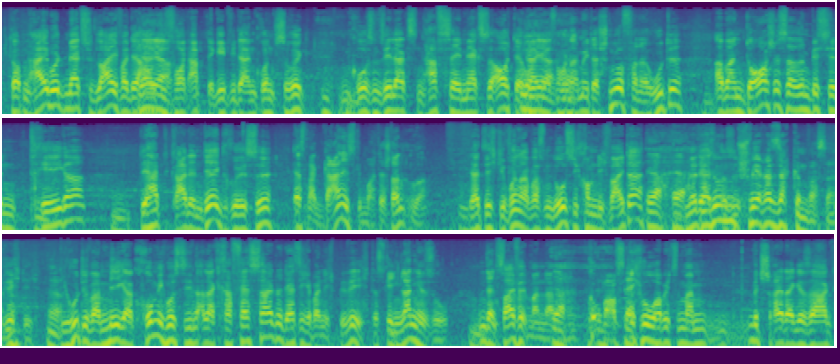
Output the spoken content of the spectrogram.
Ich glaube, ein Heilbutt merkst du gleich, weil der Ja, haut ja. sofort ab. Der geht wieder an den Grund zurück. Einen großen Seelachs, einen Hafsay merkst du auch. Der Ja, holt ja, erst mal 100 ja. Meter Schnur von der Route. Aber ein Dorsch ist da so ein bisschen träger. Der hat gerade in der Größe erstmal gar nichts gemacht. Der stand nur. Der hat sich gewundert, was ist denn los? Ich komme nicht weiter. Ja, ja. Ne, der hat so ein also- schwerer Sack im Wasser. ne? Richtig. Ja. Die Route war mega krumm, ich musste sie in aller Kraft festhalten und der hat sich aber nicht bewegt. Das ging lange so. Und dann zweifelt man daran. Ja. Guck mal aufs Echo, habe ich zu meinem Mitstreiter gesagt.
